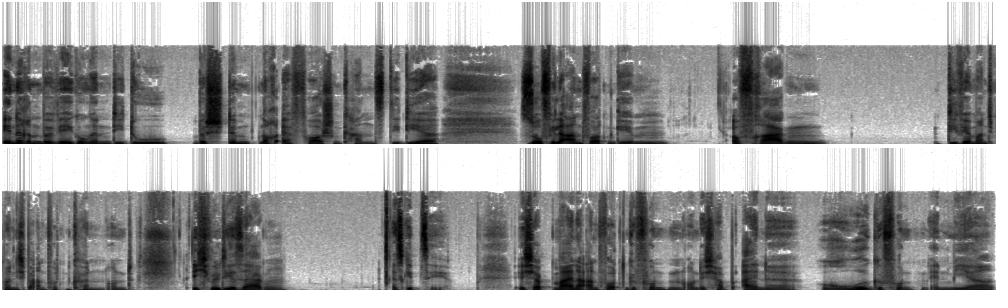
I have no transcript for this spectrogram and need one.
inneren Bewegungen, die du bestimmt noch erforschen kannst, die dir so viele Antworten geben auf Fragen, die wir manchmal nicht beantworten können. Und ich will dir sagen, es gibt sie. Ich habe meine Antworten gefunden und ich habe eine Ruhe gefunden in mir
